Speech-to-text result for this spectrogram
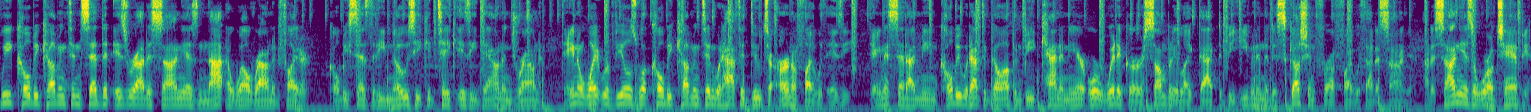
week, Colby Covington said that Israel Adesanya is not a well-rounded fighter. Colby says that he knows he could take Izzy down and drown him. Dana White reveals what Colby Covington would have to do to earn a fight with Izzy. Dana said, I mean, Colby would have to go up and beat Cannonier or Whittaker or somebody like that to be even in the discussion for a fight with Adesanya. Adesanya is a world champion.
